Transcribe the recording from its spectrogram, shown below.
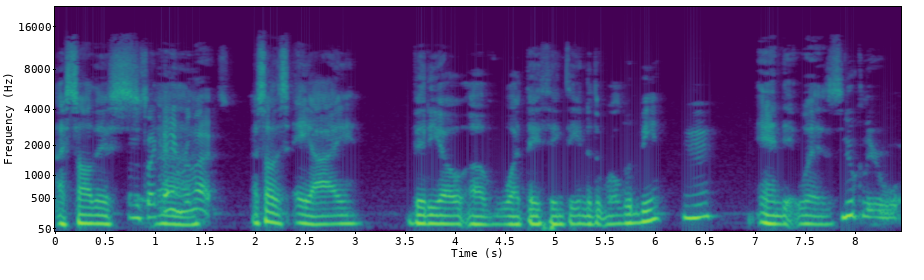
I saw this. And it's like, hey, uh, relax. I saw this AI video of what they think the end of the world would be, hmm and it was Nuclear war.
